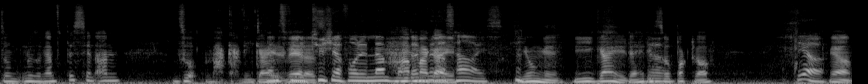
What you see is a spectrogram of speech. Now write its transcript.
so, nur so ein ganz bisschen an. So, Macker, wie geil Ganz wäre viele das. Tücher vor den Lampen und dann wird das heiß. Junge, wie geil. Da hätte ich Ja. so Bock drauf. Ja. Ja.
